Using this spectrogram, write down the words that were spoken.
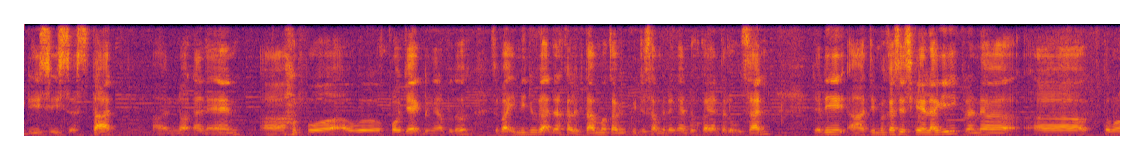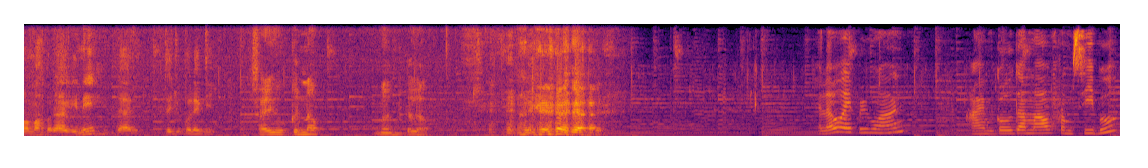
this is a start uh, not an end uh, for our project dengan apa tu. Sebab ini juga adalah kali pertama kami bekerjasama dengan Duhka yang Telusan jadi uh, terima kasih sekali lagi kerana uh, bertemu ramah pada hari ini dan kita jumpa lagi. Saya kenap man kelap Hello everyone, I'm Golda Mao from Cebu.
